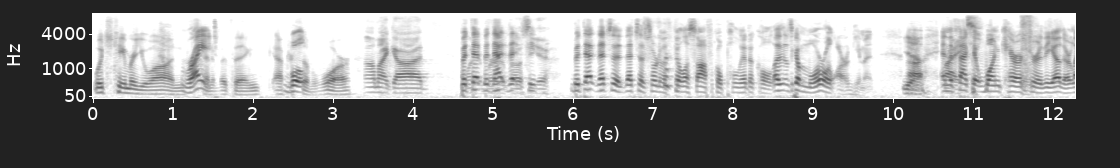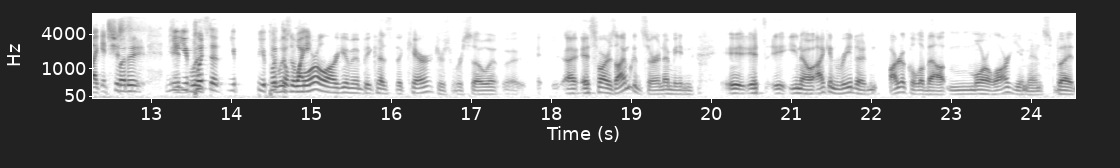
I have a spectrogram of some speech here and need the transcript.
which team are you on, Right. kind of a thing after Well- Civil War. Oh my God. but Wanted that, but that, that see, you. But that that's a that's a sort of a philosophical, political. It's like a moral argument. Yeah. Uh, and the fact that one character or the other, like it's just But it- you, it you was- put the you, you It was the a white. moral argument because the characters were so. Uh, uh, as far as I'm concerned, I mean, it, it's it, you know I can read an article about moral arguments, but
